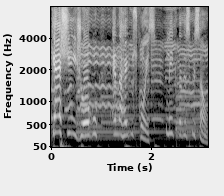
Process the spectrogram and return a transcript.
cash em jogo é na Rei dos Coins. Link na descrição.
